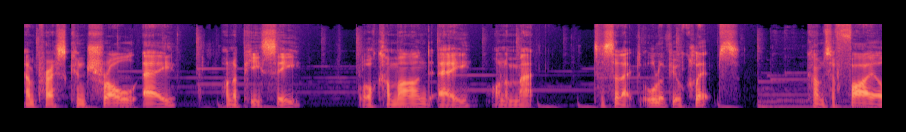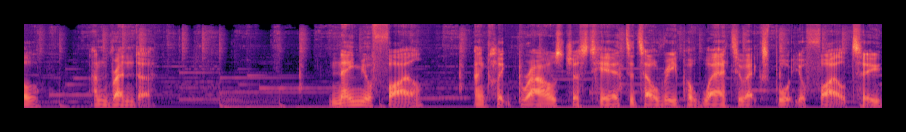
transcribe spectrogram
and press Ctrl A on a PC or Command A on a Mac to select all of your clips come to File and Render. Name your file and click Browse just here to tell Reaper where to export your file to.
